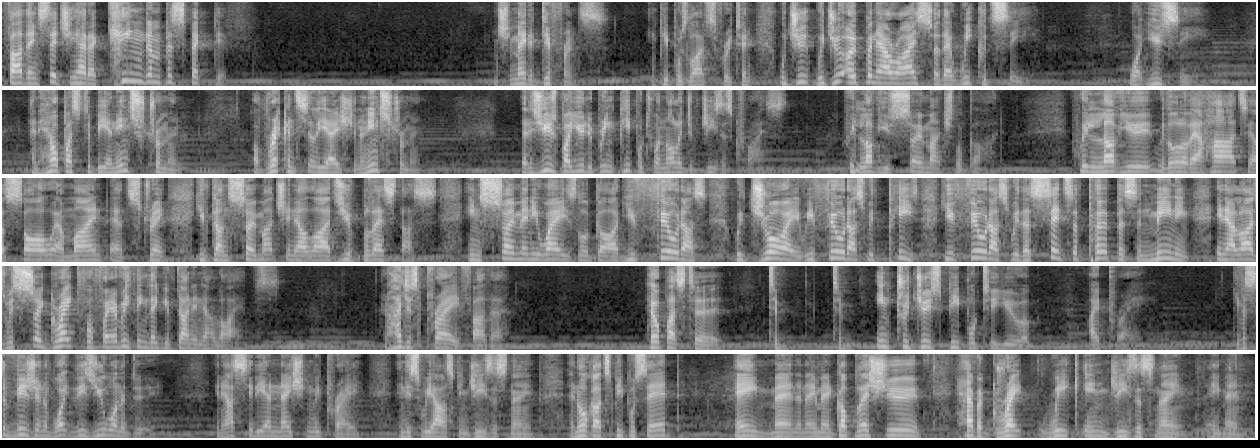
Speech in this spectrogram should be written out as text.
Father, instead, she had a kingdom perspective. And she made a difference in people's lives for eternity. Would you, would you open our eyes so that we could see what you see and help us to be an instrument of reconciliation, an instrument that is used by you to bring people to a knowledge of Jesus Christ. We love you so much, Lord God. We love you with all of our hearts, our soul, our mind, and strength. You've done so much in our lives. You've blessed us in so many ways, Lord God. You've filled us with joy. You've filled us with peace. You've filled us with a sense of purpose and meaning in our lives. We're so grateful for everything that you've done in our lives. And I just pray, Father, help us to, to, to introduce people to you, I pray. Give us a vision of what it is you want to do in our city and nation, we pray. And this we ask in Jesus' name. And all God's people said, Amen and amen. God bless you. Have a great week in Jesus' name. Amen.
